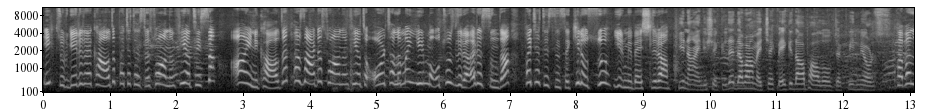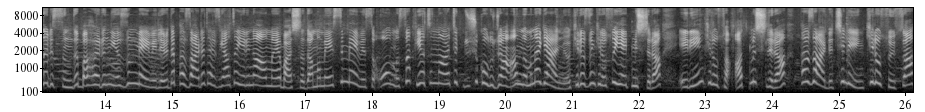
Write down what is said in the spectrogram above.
İlk tur geride kaldı. Patatesle soğanın fiyatı ise aynı kaldı. Pazarda soğanın fiyatı ortalama 20-30 lira arasında, patatesin ise kilosu 25 lira. Yine aynı şekilde devam edecek. Belki daha pahalı olacak bilmiyoruz. Havalar ısındı. Baharın yazın meyveleri de pazarda tezgahta yerini almaya başladı. Ama mevsim meyvesi olması fiyatının artık düşük olacağı anlamına gelmiyor. Kirazın kilosu 70 lira, eriğin kilosu 60 lira, pazarda çileğin kilosuysa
